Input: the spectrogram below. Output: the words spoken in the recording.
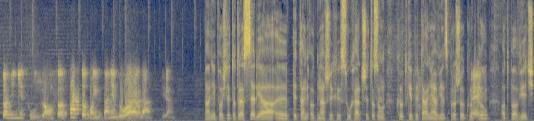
stronie nie służą. To tak, to moim zdaniem było aroganckie. Panie pośle, to teraz seria e, pytań od naszych słuchaczy. To są krótkie pytania, więc proszę o krótką odpowiedź.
